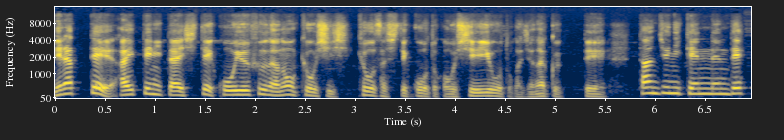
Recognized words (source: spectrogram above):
狙って相手に対してこういう風なのを教師し教唆してこうとか教えようとかじゃなくって単純に天然で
